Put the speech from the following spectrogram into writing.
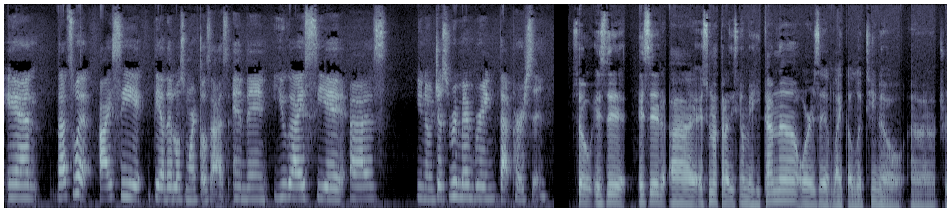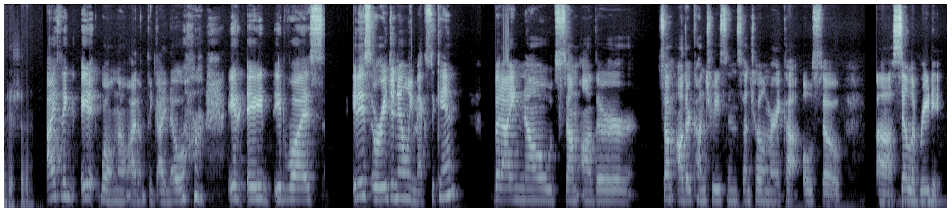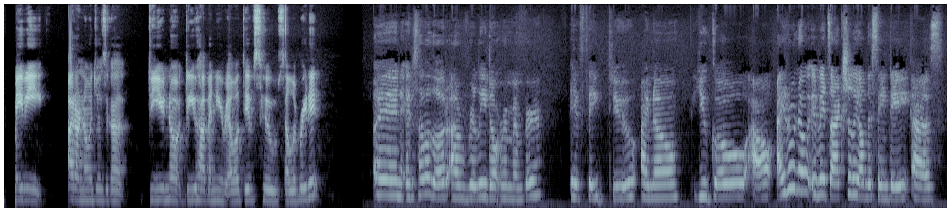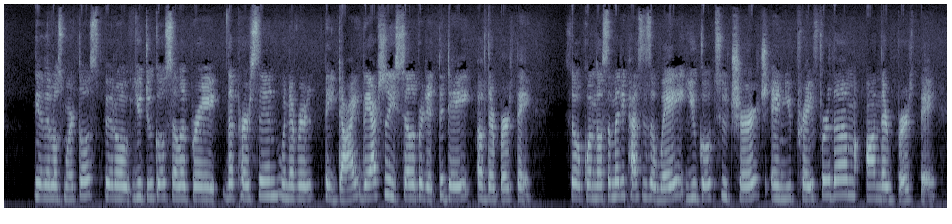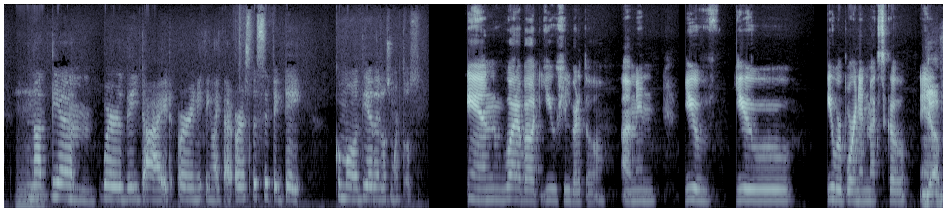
And that's what I see Dia de los Muertos as. And then you guys see it as, you know, just remembering that person. So is it is it uh es una tradición mexicana or is it like a Latino uh tradition? I think it. Well, no, I don't think I know. it it it was. It is originally Mexican, but I know some other some other countries in Central America also uh, celebrate it. Maybe I don't know, Jessica. Do you know? Do you have any relatives who celebrate it? In El Salvador, I really don't remember if they do. I know you go out. I don't know if it's actually on the same day as Dia de los Muertos, pero you do go celebrate the person whenever they die. They actually celebrate it the day of their birthday. So cuando somebody passes away, you go to church and you pray for them on their birthday, Mm. not the Mm. where they died or anything like that, or a specific date, como Dia de los Muertos. And what about you, Gilberto? I mean, you've you you were born in Mexico. And, Yeah.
